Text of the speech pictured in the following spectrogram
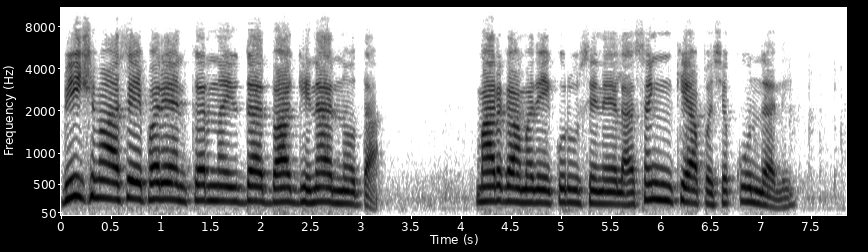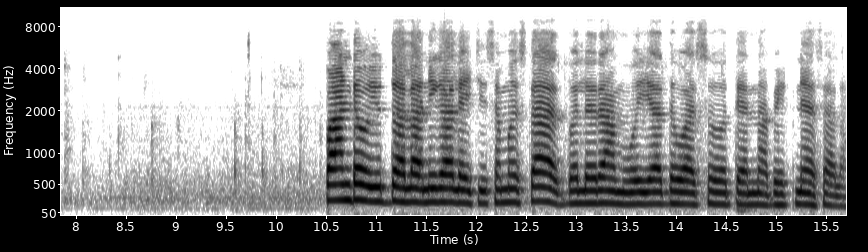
भीष्म असेपर्यंत कर्ण युद्धात भाग घेणार नव्हता. मार्गामध्ये कुरुसेनेला असंख्य अपशकून झाले. पांडव युद्धाला निघाल्याचे समजतात बलराम व यादवासह त्यांना भेटण्यास आला.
